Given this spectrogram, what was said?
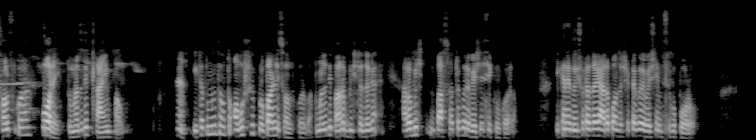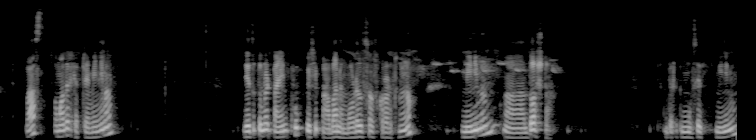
সলভ করার পরে তোমরা যদি টাইম পাও হ্যাঁ এটা তুমি তো অবশ্যই প্রপারলি সলভ করবা। তোমরা যদি পারো বিশটা জায়গায় আরও বিশ পাঁচ সাতটা করে বেশি সিকিউ করো। এখানে দুইশোটা জায়গায় আরও পঞ্চাশ ষাটটা করে বেশি এমসিকিউ পড়ো। প্লাস তোমাদের ক্ষেত্রে মিনিমাম যেহেতু তোমরা টাইম খুব বেশি পাবা না মডেল সলভ করার জন্য মিনিমাম দশটা। মুছে মিনিমাম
